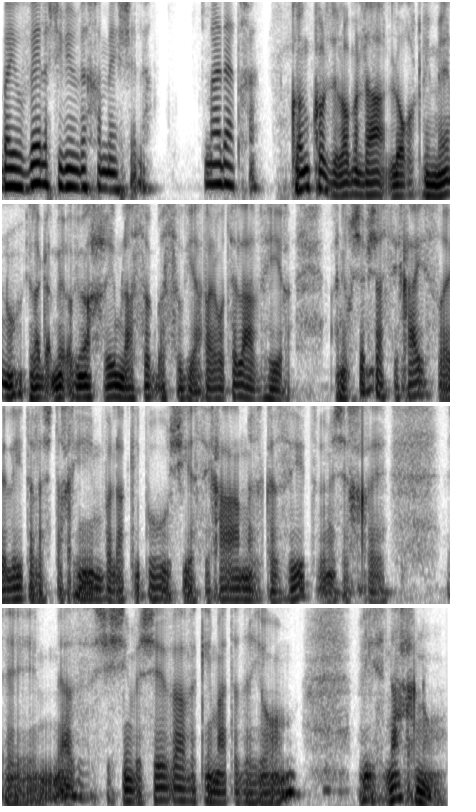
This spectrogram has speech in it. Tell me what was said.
ביובל ה-75 שלה. מה דעתך? קודם כל זה לא מנע לא רק ממנו, אלא גם מרבים אחרים לעסוק בסוגיה, אבל אני רוצה להבהיר. אני חושב שהשיחה הישראלית על השטחים ועל הכיבוש היא השיחה המרכזית במשך, אה, אה, מאז 67' וכמעט עד היום, והזנחנו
